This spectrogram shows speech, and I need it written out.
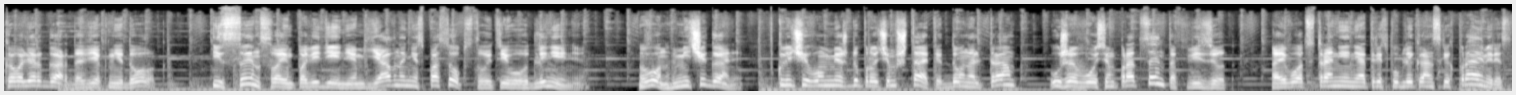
кавалергарда век недолг. И сын своим поведением явно не способствует его удлинению. Вон, в Мичигане, в ключевом, между прочим, штате, Дональд Трамп уже 8% везет, а его отстранение от республиканских праймерис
